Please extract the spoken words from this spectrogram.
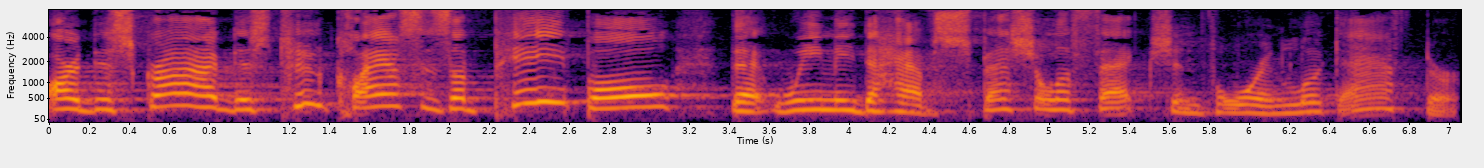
are described as two classes of people that we need to have special affection for and look after.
